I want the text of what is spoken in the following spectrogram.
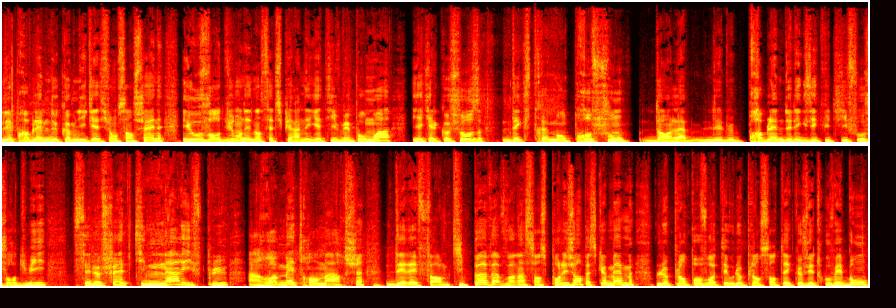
les problèmes de communication s'enchaînent, et aujourd'hui, on est dans cette spirale négative. Mais pour moi, il y a quelque chose d'extrêmement profond dans la, le problème de l'exécutif aujourd'hui, c'est le fait qu'il n'arrive plus à remettre en marche des réformes qui peuvent avoir un sens pour les gens. Parce que même le plan pauvreté ou le plan santé que j'ai trouvé bon,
